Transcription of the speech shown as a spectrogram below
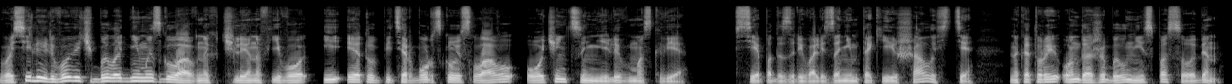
Василий Львович был одним из главных членов его, и эту петербургскую славу очень ценили в Москве. Все подозревали за ним такие шалости, на которые он даже был не способен.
